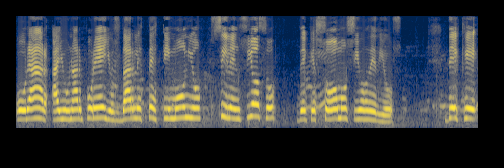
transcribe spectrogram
Orar, ayunar por ellos, darles testimonio silencioso de que somos hijos de Dios, de que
